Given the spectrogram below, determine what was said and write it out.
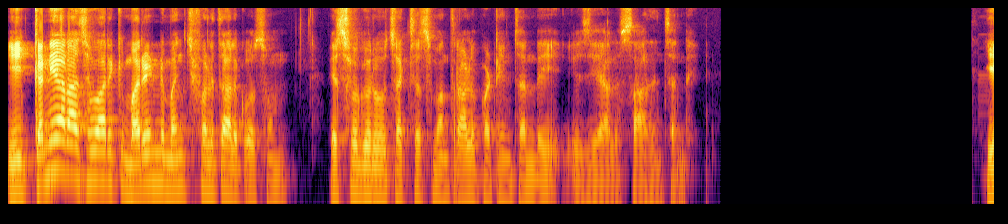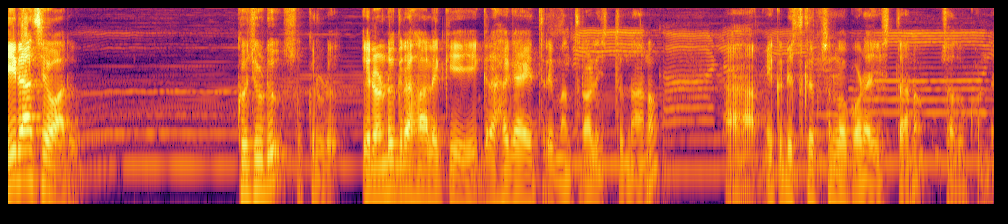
ఈ కన్యా రాశి వారికి మరిన్ని మంచి ఫలితాల కోసం విశ్వగురు సక్సెస్ మంత్రాలు పఠించండి విజయాలు సాధించండి. ఈ రాశివారు కుజుడు శుక్రుడు. ఈ రెండు గ్రహాలకి గ్రహ గాయత్రి మంత్రాలు ఇస్తున్నాను. మీకు డిస్క్రిప్షన్లో కూడా ఇస్తాను. చదువుకోండి.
